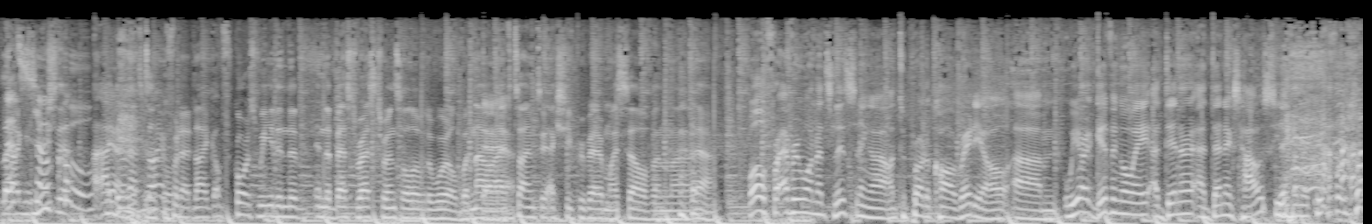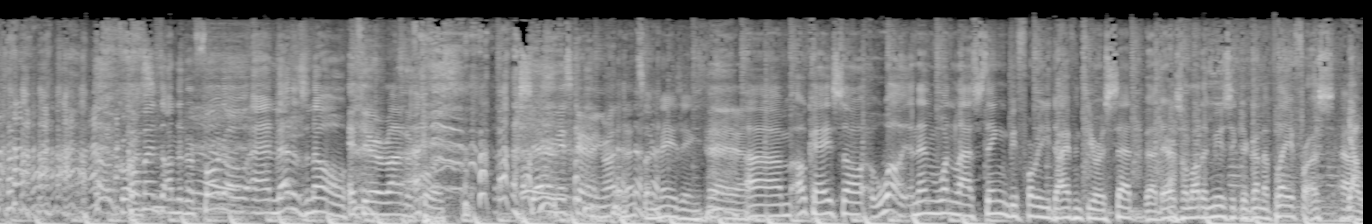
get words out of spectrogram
Like, That's so usually cool. I Yeah, don't that's have really time cool. for that. Like, of course, we eat in the in the best restaurants all over the world, but now Yeah, I yeah. have time to actually prepare myself. And uh, yeah, Well, for everyone that's listening uh, to Protocol Radio, um, we are giving away a dinner at Denik's house. He's going to cook for you. Comment under the photo and let us know. if you're around, of course, sharing is caring, right? That's amazing. yeah. Um, okay, so well, and then one last thing before we dive into your set. Uh, there's a lot of music you're gonna play for us. Uh, Yeah.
